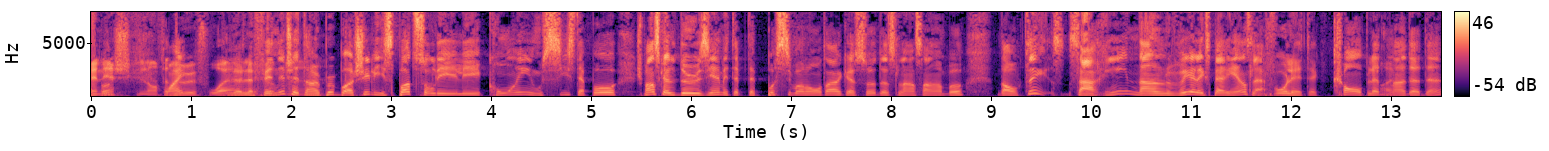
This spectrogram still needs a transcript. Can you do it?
finish, qu'ils l'ont fait Ouais. deux fois. Le, finish était un peu botché, les spots sur les, les coins aussi, c'était pas. Je pense que le deuxième était peut-être pas si volontaire que ça de se lancer en bas. Donc tu sais, ça a rien enlevé à l'expérience. La foule était complètement dedans,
